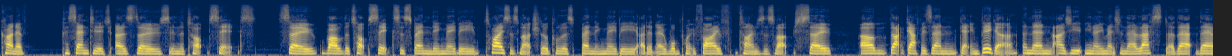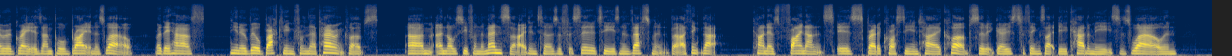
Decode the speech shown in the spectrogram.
kind of percentage as those in the top six. So while the top six are spending maybe twice as much, Liverpool are spending maybe, I don't know, 1.5 times as much. So um, that gap is then getting bigger. And then, as you you know, you mentioned there, Leicester, they're, they're a great example of Brighton as well, where they have, you know, real backing from their parent clubs um, and obviously from the men's side in terms of facilities and investment. But I think that kind of finance is spread across the entire club. So it goes to things like the academies as well. And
